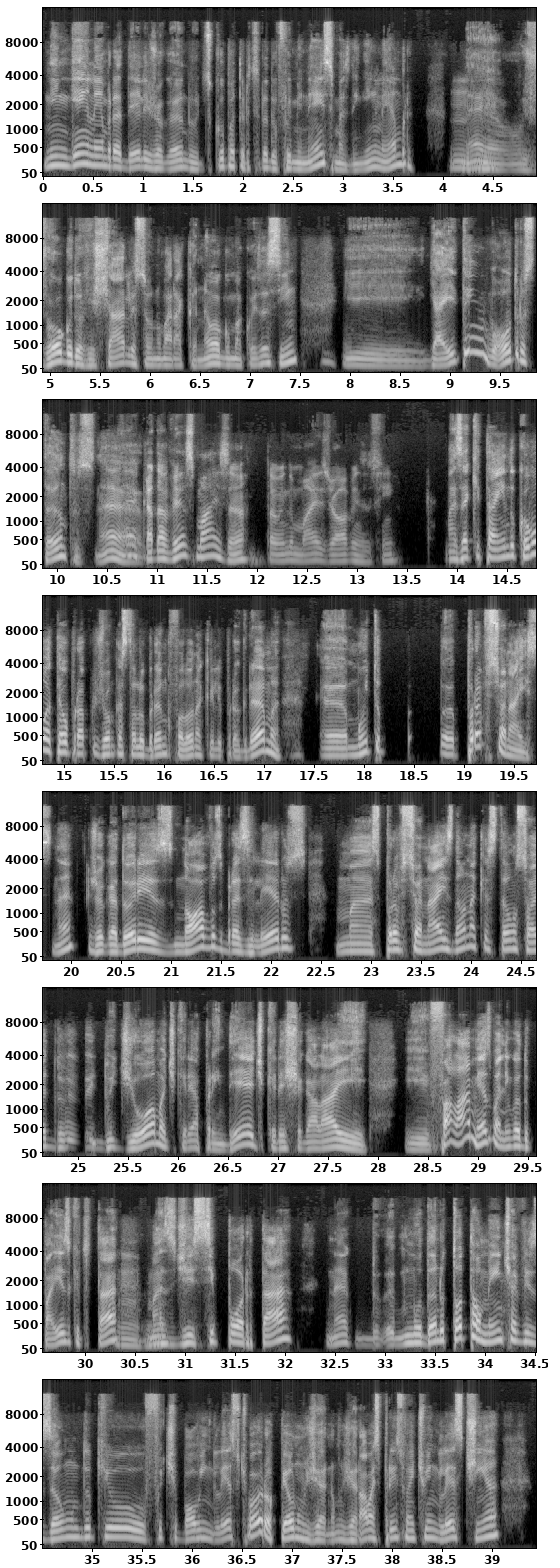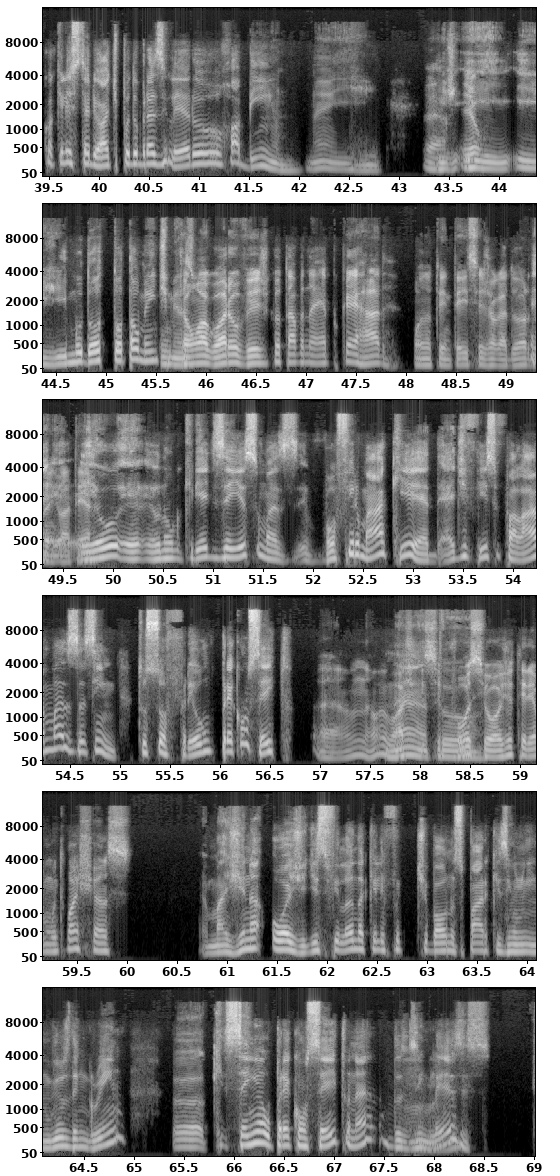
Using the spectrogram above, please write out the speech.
Ninguém lembra dele jogando, desculpa a torcida do Fluminense, mas ninguém lembra, né? Uhum. O jogo do Richarlison no Maracanã, alguma coisa assim. E, e aí tem outros tantos, né? É, cada vez mais, né? Estão indo mais jovens assim. Mas é que está indo, como até o próprio João Castelo Branco falou naquele programa, é, muito eh, profissionais, né? Jogadores novos brasileiros, mas profissionais não na questão só do, do idioma, de querer aprender, de querer chegar lá e, e falar mesmo a língua do país que tu tá, Uhum. mas de se portar, né? do- Mudando totalmente a visão do que o futebol inglês, futebol europeu num, num geral, mas principalmente o inglês tinha com aquele estereótipo do brasileiro Robinho, né? E, É, e, eu- e- e- mudou totalmente mesmo. Então agora eu vejo que eu estava na época errada, quando eu tentei ser jogador na É, Inglaterra. Eu, eu, não queria dizer isso, mas vou afirmar aqui. É, é difícil falar, mas assim, tu sofreu um preconceito. É, não, eu Né, acho que se tu- fosse hoje eu teria muito mais chance. Imagina hoje, desfilando aquele futebol nos parques em, em Willesden Green, ah, que, sem o preconceito, né, dos Uhum. ingleses.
